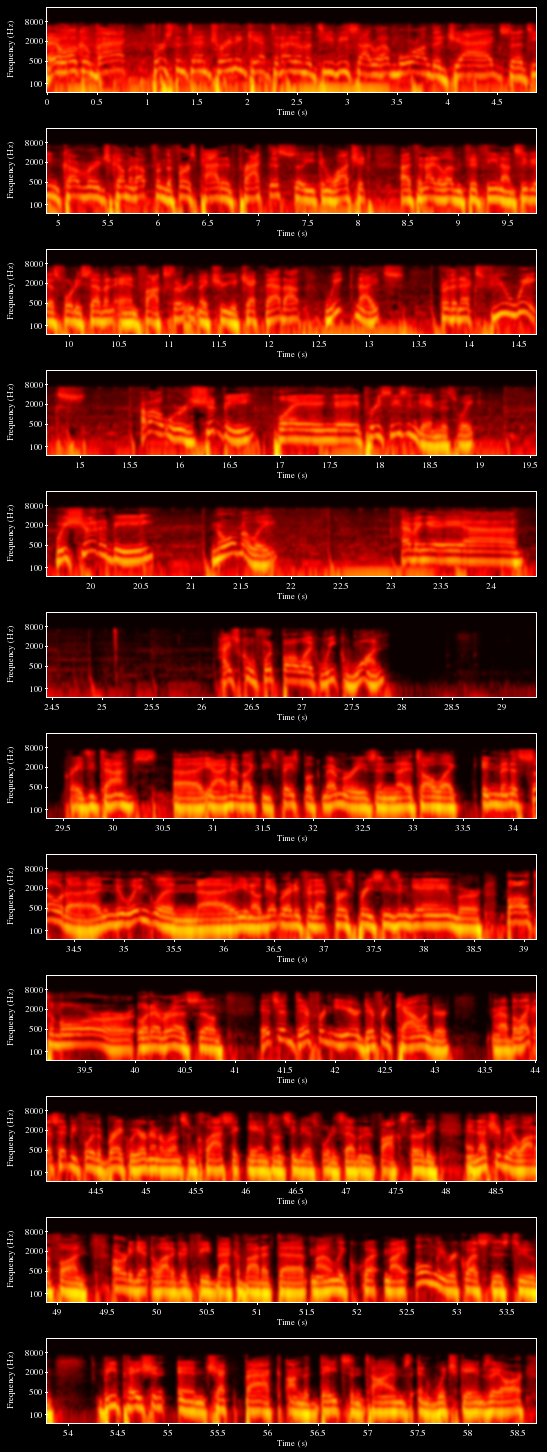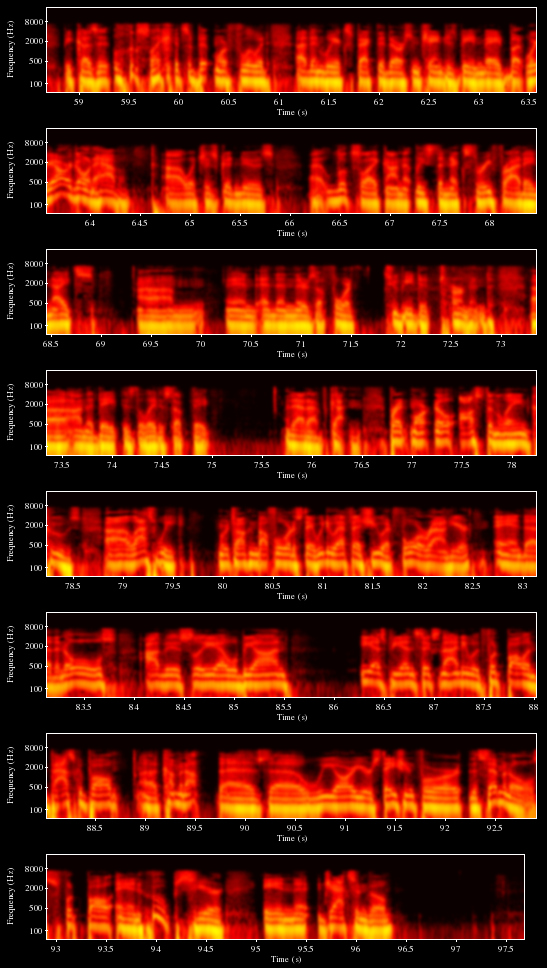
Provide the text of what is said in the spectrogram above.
Hey, welcome back. First and 10 training camp tonight on the TV side. We'll have more on the Jags uh, team coverage coming up from the first padded practice, so you can watch it uh, tonight 11:15 on CBS 47 and Fox 30. Make sure you check that out. Weeknights for the next few weeks. How about we should be playing a preseason game this week? We should be normally having a uh, high school football like week one. Crazy times. Uh, you know, I have like these Facebook memories, and it's all like in Minnesota, in New England, uh, you know, getting ready for that first preseason game, or Baltimore, or whatever else. So it's a different year, different calendar. Uh, but like I said before the break, we are going to run some classic games on CBS 47 and Fox 30, and that should be a lot of fun. Already getting a lot of good feedback about it. Uh, my only que- my only request is to be patient and check back on the dates and times and which games they are because it looks like it's a bit more fluid uh, than we expected. There are some changes being made, but we are going to have them, uh, which is good news. Uh, it looks like on at least the next three Friday nights, um, and and then there's a fourth to be determined uh, on the date is the latest update that I've gotten. Brent Martineau, Austin Lane, Coos. Uh, last week, we were talking about Florida State. We do FSU at four around here, and uh, the Noles obviously uh, will be on ESPN 690 with football and basketball uh, coming up as uh, we are your station for the Seminoles football and hoops here in Jacksonville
